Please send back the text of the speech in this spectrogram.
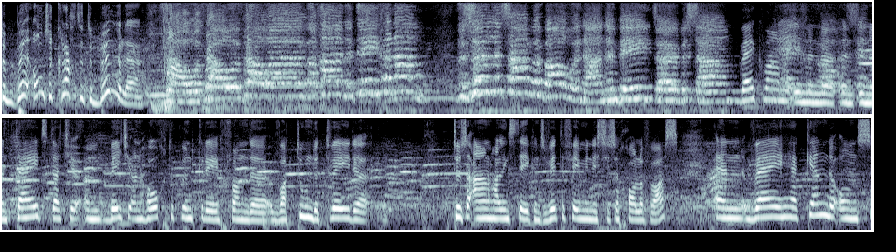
te onze krachten te bundelen. Vrouwen, vrouwen, vrouwen, we gaan er tegenaan. We zullen samen bouwen aan een beter bestaan. Wij kwamen in een, een, in een tijd dat je een beetje een hoogtepunt kreeg van de, wat toen de tweede tussen aanhalingstekens witte feministische golf was. En wij herkenden ons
